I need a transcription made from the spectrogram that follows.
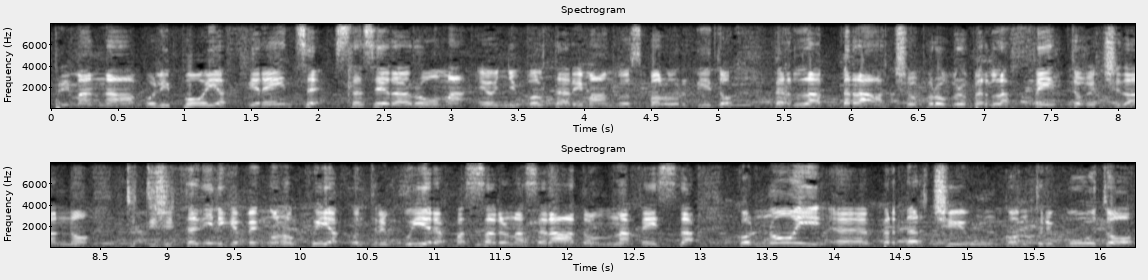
prima a Napoli, poi a Firenze, stasera a Roma e ogni volta rimango sbalordito per l'abbraccio, proprio per l'affetto che ci danno tutti i cittadini che vengono qui a contribuire, a passare una serata, una festa con noi eh, per darci un contributo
